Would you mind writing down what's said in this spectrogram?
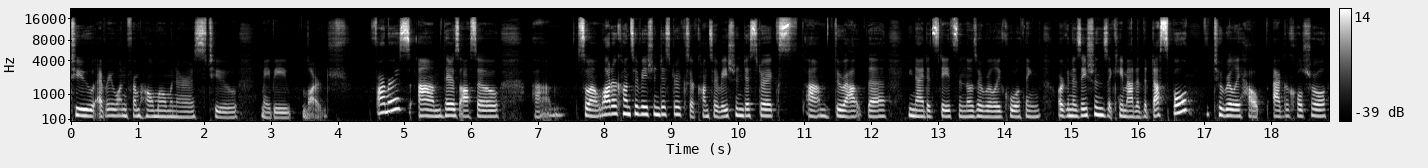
to everyone from homeowners to maybe large farmers. Um, there's also um, soil and water conservation districts or conservation districts um, throughout the United States, and those are really cool thing organizations that came out of the Dust Bowl to really help agricultural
